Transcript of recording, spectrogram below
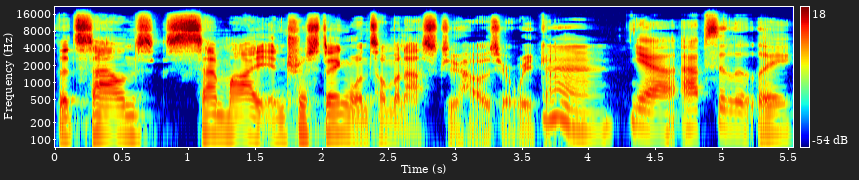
that sounds semi interesting when someone asks you, How was your weekend? Mm, yeah, absolutely.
